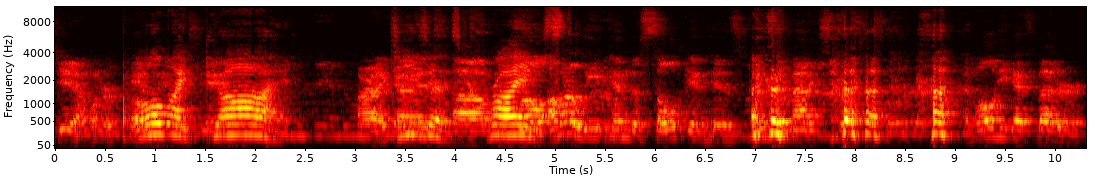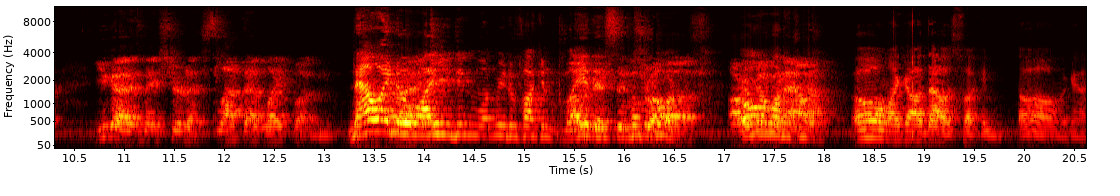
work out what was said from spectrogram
Gee, I wonder if Oh my this game. God. Alright, guys. Jesus um, Christ. Well, I'm gonna leave him to sulk in his post-traumatic stress disorder. And while he gets better, you guys make sure to slap that like button. Now I know why you didn't want me to fucking play Love this before. Are Oh going my out. god. Oh my god, that was fucking. Oh my god.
